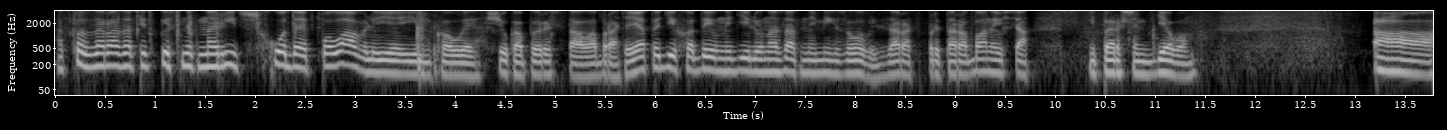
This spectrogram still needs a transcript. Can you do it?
А то зараза підписник на річ ходить, полавлює інколи, щука перестала брати. А я тоді ходив неділю назад, не міг зловити. Зараз притарабанився і першим ділом. А,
